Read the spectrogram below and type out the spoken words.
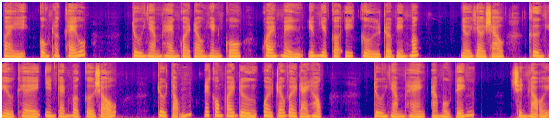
Vậy cũng thật khéo. Chu nhầm hàng quay đầu nhìn cô, khoe miệng giống như có ý cười rồi biến mất. Nửa giờ sau, Khương Hiểu Khê nhìn cảnh vật cửa sổ. Chu Tổng, đây không phải đường quay trở về đại học. Chu nhầm hàng ăn một tiếng. Xin lỗi,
